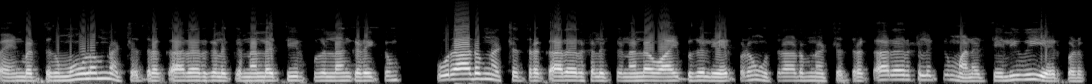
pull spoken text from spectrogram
பயன்படுத்தும் மூலம் நட்சத்திரக்காரர்களுக்கு நல்ல தீர்ப்புகள்லாம் கிடைக்கும். உராடும் நட்சத்திரக்காரர்களுக்கு நல்ல வாய்ப்புகள் ஏற்படும். உத்திராடும் நட்சத்திரக்காரர்களுக்கு மன தெளிவு ஏற்படும்.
